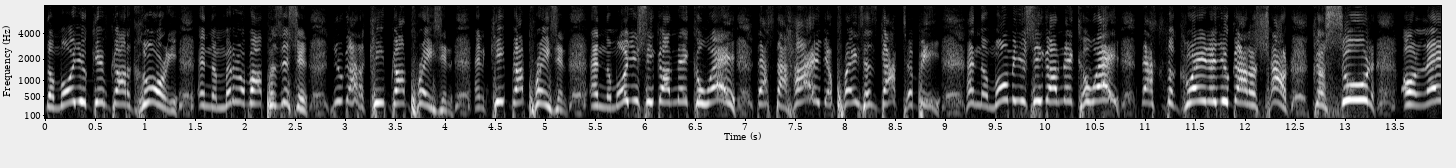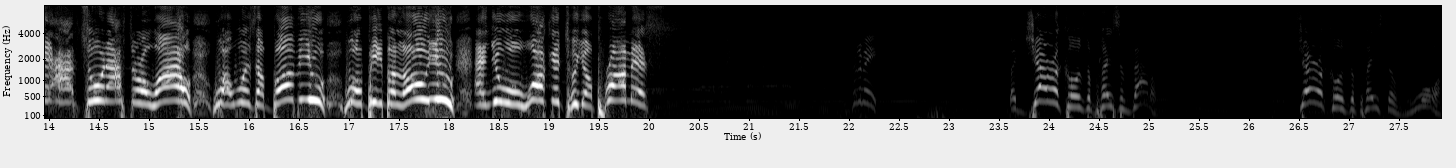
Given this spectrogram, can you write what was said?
The more you give God glory in the middle of opposition, you got to keep God praising and keep God praising. And the more you see God make a way, that's the higher your praise has got to be. And the moment you see God make a way, that's the greater you got to shout. Because soon or late, soon after a while, what was above you will be below you and you will walk into your promise. Listen to me. But Jericho is the place of battle. Jericho is the place of war.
